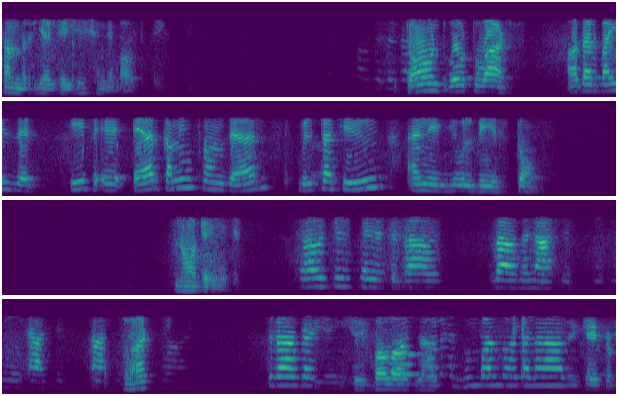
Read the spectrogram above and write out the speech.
some realization about it. Don't go towards. Otherwise, that if a- air coming from there will touch you and you will be stone. Not in it. So I was going to say that the vows, vows are not to keep me, not to, not to. What? The vows are, He follows that. Okay, for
